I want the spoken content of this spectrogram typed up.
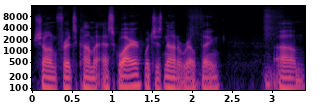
Sean Fritz, comma Esquire, which is not a real thing. Um,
